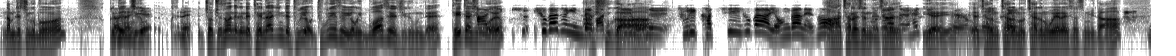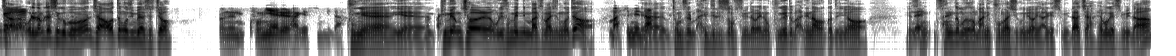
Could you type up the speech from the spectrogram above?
남자친구분. 근데 지금 이제- 네. 저 죄송한데 근데 대낮인데 둘이 두 분이서 여기 뭐 하세요 지금 근데 데이트 하시는 아, 거예요? 휴, 휴가 중인데 아, 마침 휴가. 오늘 둘이 같이 휴가 연간해서 아 잘하셨네요. 잘하셨. 할수 예 예. 있어요. 예, 작은 네, 작은 네. 작은 오해가 있었습니다. 자 네. 우리 남자친구분 자 어떤 거 준비하셨죠? 저는 궁예를 하겠습니다. 궁예 예 김영철 우리 선배님 말씀하시는 거죠? 맞습니다. 예, 점수를 많이 드릴 수 없습니다. 왜냐면 궁예도 많이 나왔거든요. 예, 네, 성, 성대모사가 많이 궁하시군요. 예, 알겠습니다. 자 해보겠습니다.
